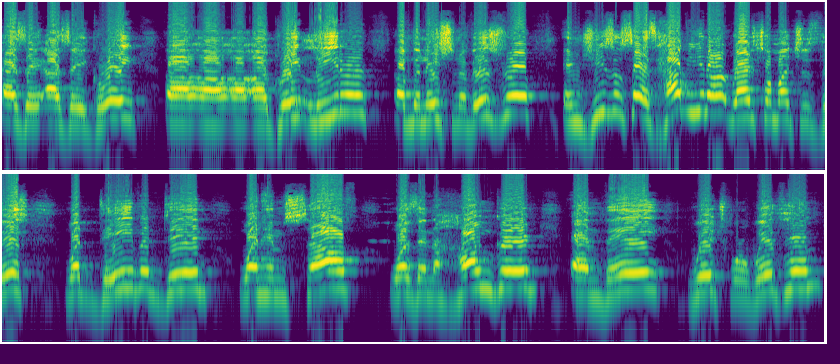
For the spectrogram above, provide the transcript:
as a, as a great, uh, uh, uh, a great leader of the nation of Israel. And Jesus says, Have you not read so much as this, what David did when himself was an hungered and they which were with him?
